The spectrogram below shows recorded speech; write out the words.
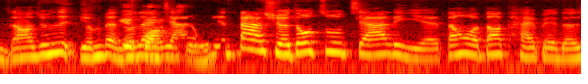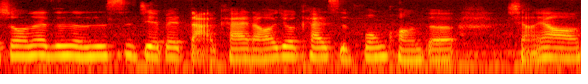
你知道，就是原本都在家里，连大学都住家里耶。当我到台北的时候，那真的是世界被打开，然后就开始疯狂的想要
